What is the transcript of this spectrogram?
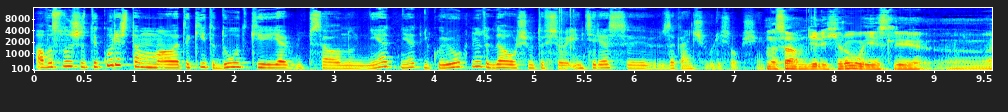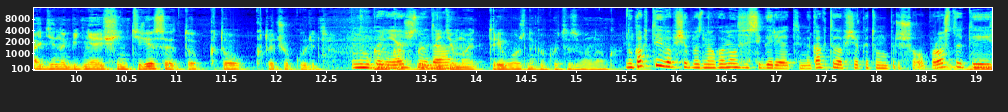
а вот слушай, ты куришь там э, такие-то дудки? Я писала, ну нет, нет, не курю. Ну тогда, в общем-то, все, интересы заканчивались общие. На самом деле херово, если э, один объединяющий интересы, то кто, кто что курит. Ну, конечно, ну, как бы, да. Видимо, это тревожный какой-то звонок. Ну, как ты вообще познакомился с сигаретами? Как ты вообще к этому пришел? Просто ты...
